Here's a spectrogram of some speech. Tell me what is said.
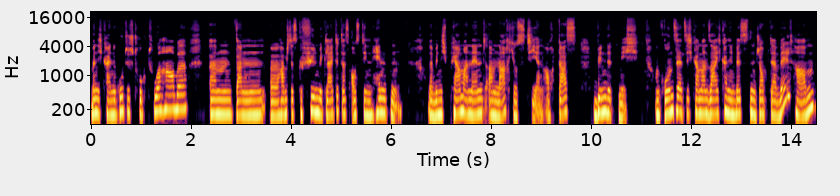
Wenn ich keine gute Struktur habe, ähm, dann äh, habe ich das Gefühl, mir gleitet das aus den Händen. Und da bin ich permanent am Nachjustieren. Auch das bindet mich. Und grundsätzlich kann man sagen, ich kann den besten Job der Welt haben.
